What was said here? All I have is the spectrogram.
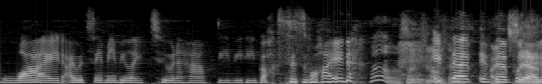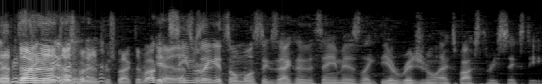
wide. I would say maybe like two and a half DVD boxes wide. Oh, that's If Okay. that if I'd that say- puts Yeah, it that in puts no, it no, no, in does put it in perspective. Okay, it seems very- like it's almost exactly the same as like the original Xbox 360.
